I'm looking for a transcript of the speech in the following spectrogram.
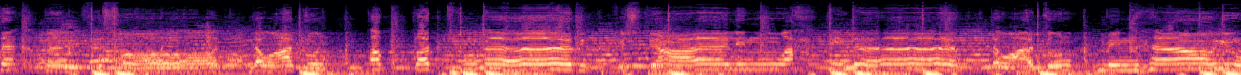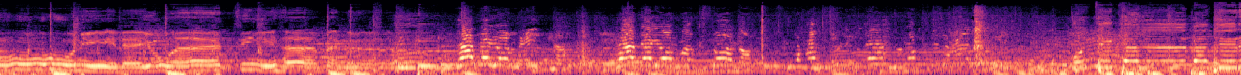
تأبى الفصال لوعة أبقت فؤادي في اشتعال واحتلام لوعة منها عيوني لا يواتيها منام هذا يوم أقصانا الحمد لله رب العالمين. كنت كالبدر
